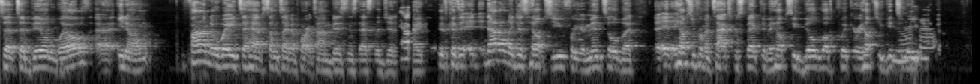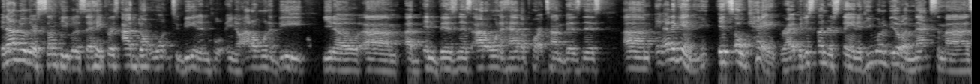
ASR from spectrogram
to, to build wealth, uh, you know, find a way to have some type of part-time business that's legit right? because it, it, not only just helps you for your mental but it helps you from a tax perspective. It helps you build wealth quicker. It helps you get to mm-hmm. where you want to go and i know there's some people that say hey chris i don't want to be an employee you know i don't want to be you know um, in business. I don't want to have a part-time business. Um, and, and again it's okay right? But just understand if you want to be able to maximize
